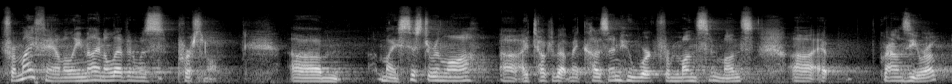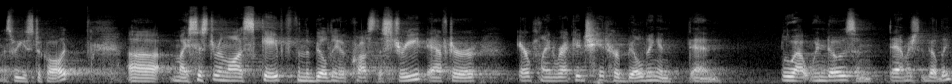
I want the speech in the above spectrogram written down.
For my family, 9 11 was personal. Um, my sister in law, uh, I talked about my cousin who worked for months and months uh, at Ground Zero, as we used to call it. Uh, my sister in law escaped from the building across the street after airplane wreckage hit her building and, and blew out windows and damaged the building.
